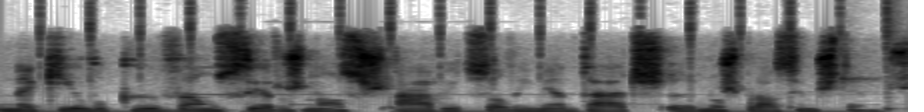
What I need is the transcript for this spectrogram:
naquilo que vão ser os nossos hábitos alimentares eh, nos próximos tempos.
